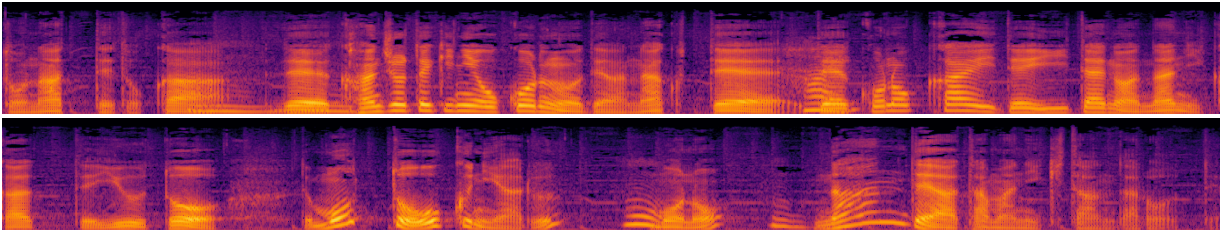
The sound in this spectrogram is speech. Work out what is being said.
となってとか、うん。で感情的に怒るのではなくて、はい。でこの回で言いたいのは何かっていうとでもっと奥にあるもの、うん。なんで頭に来たんだろうって。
